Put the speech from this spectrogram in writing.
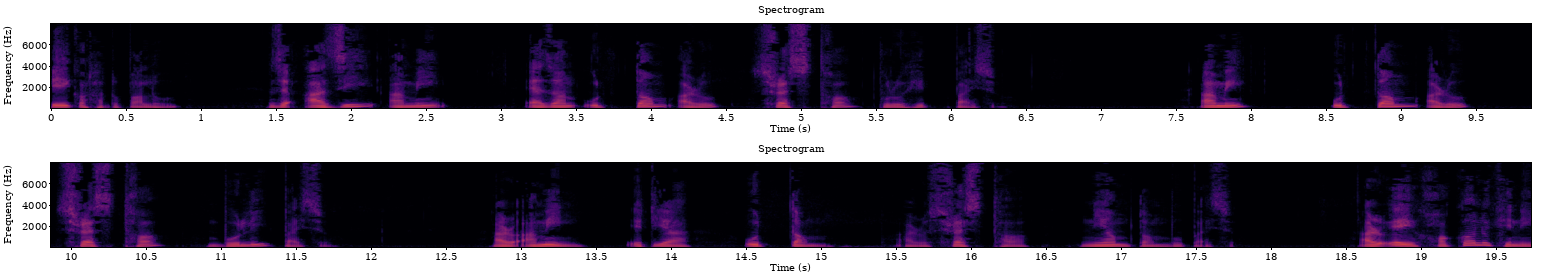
এই কথাটো পালো যে আজি আমি এজন উত্তম আৰু শ্ৰেষ্ঠ পুৰোহিত পাইছো। আমি উত্তম আৰু শ্ৰেষ্ঠ বলি পাইছো। আৰু আমি এতিয়া উত্তম আৰু শ্ৰেষ্ঠ নিয়ম তম্বু পাইছো। আৰু এই সকলোখিনি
